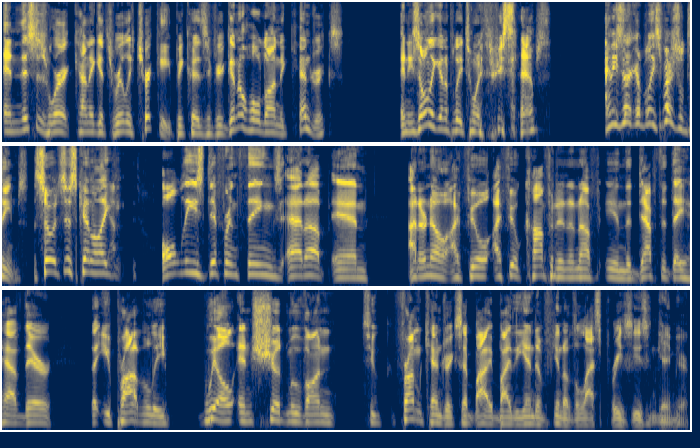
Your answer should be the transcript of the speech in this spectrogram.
and this is where it kind of gets really tricky because if you're going to hold on to Kendricks, and he's only going to play 23 snaps, and he's not going to play special teams, so it's just kind of like all these different things add up, and I don't know. I feel I feel confident enough in the depth that they have there that you probably will and should move on to from Kendricks by by the end of you know the last preseason game here.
